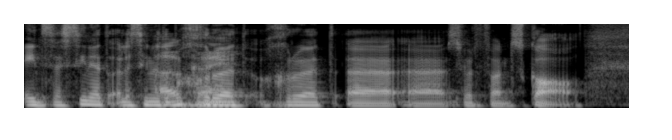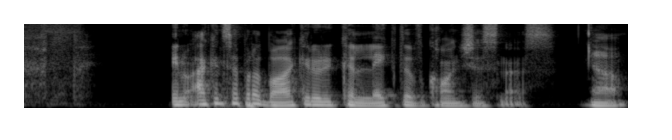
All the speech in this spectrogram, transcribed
en sy sien dit hulle sien dit op 'n Okay. groot groot uh uh soort van skaal. En ek en sy praat baie keer oor die collective consciousness, Ja.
